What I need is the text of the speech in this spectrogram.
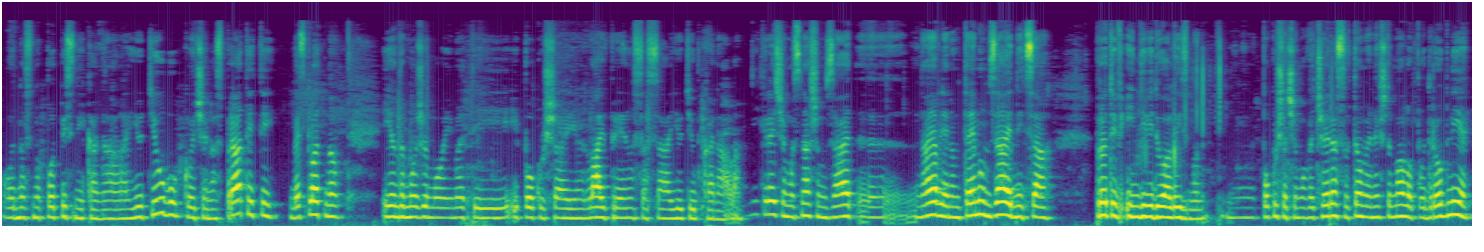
odnosno potpisnika na YouTube koji će nas pratiti besplatno i onda možemo imati i pokušaj live prijenosa sa YouTube kanala. Mi krećemo s našom zajed... najavljenom temom zajednica protiv individualizma. Pokušat ćemo večeras o tome nešto malo podrobnije.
